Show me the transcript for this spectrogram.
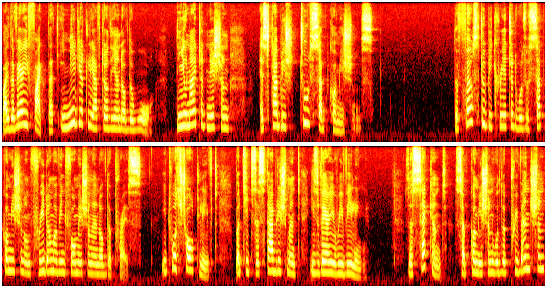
by the very fact that immediately after the end of the war, the United Nations established two subcommissions. The first to be created was a subcommission on freedom of information and of the press. It was short-lived, but its establishment is very revealing. The second subcommission was the prevention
